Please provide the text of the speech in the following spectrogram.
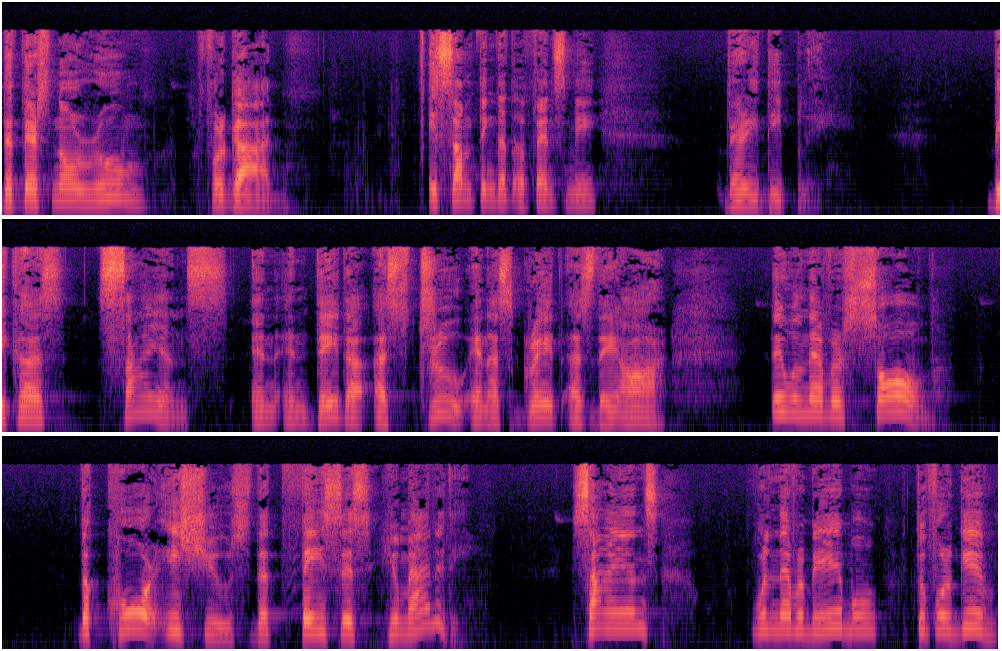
that there's no room for God is something that offends me very deeply. Because science and, and data, as true and as great as they are, they will never solve the core issues that faces humanity. Science will never be able to forgive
